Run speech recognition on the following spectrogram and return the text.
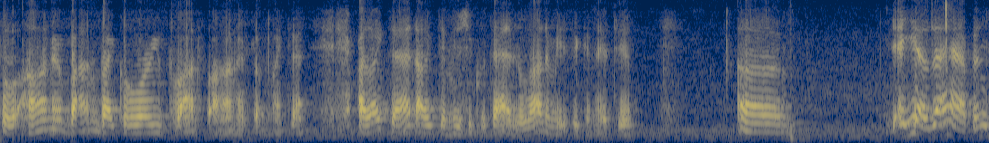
for Honor, Bound by Glory, Bound for Honor, something like that. I like that. I like the music with that. There's a lot of music in there too. Uh, yeah, that happens.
